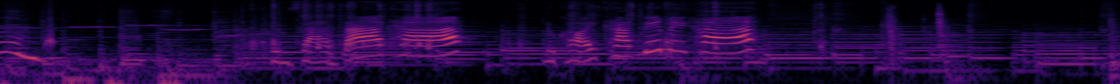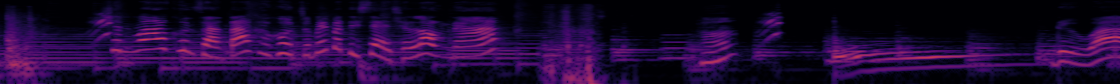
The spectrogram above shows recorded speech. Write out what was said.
Hmm. คุณซานต้าคะ หนูขออีกครั้งได้ไหมคะ ฉันว่าคุณซานต้าคือคงจะไม่ปฏิเสธฉันหรอกนะ Huh? หรือว่า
